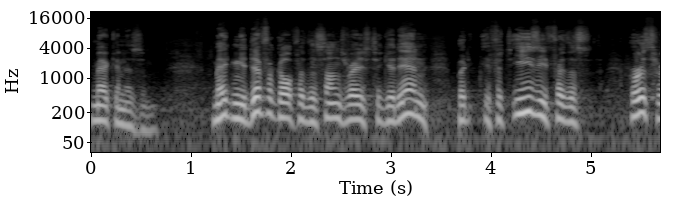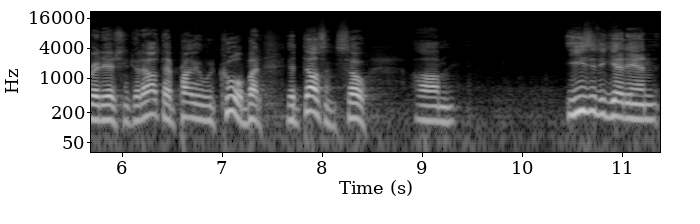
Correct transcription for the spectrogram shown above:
mechanism, making it difficult for the sun's rays to get in. But if it's easy for the Earth's radiation to get out, that probably would cool, but it doesn't. So, um, easy to get in,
